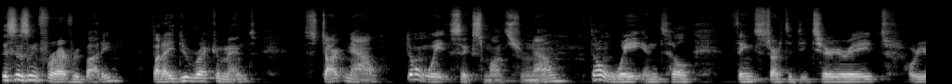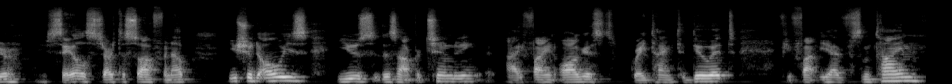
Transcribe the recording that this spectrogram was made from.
This isn't for everybody, but I do recommend start now. Don't wait six months from now. Don't wait until things start to deteriorate or your, your sales start to soften up, you should always use this opportunity. I find August great time to do it. If you find you have some time,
